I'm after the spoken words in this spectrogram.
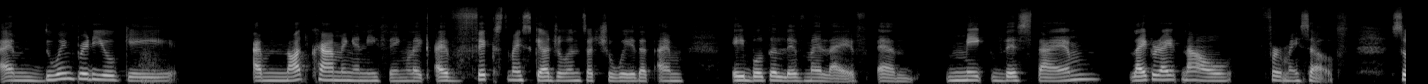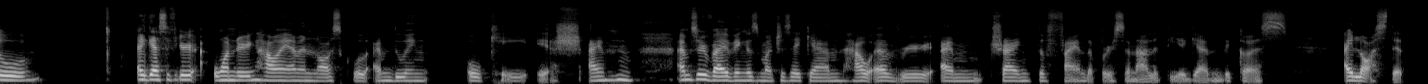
I'm doing pretty okay I'm not cramming anything. Like I've fixed my schedule in such a way that I'm able to live my life and make this time like right now for myself. So I guess if you're wondering how I am in law school, I'm doing okay-ish. I'm I'm surviving as much as I can. However, I'm trying to find the personality again because I lost it.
